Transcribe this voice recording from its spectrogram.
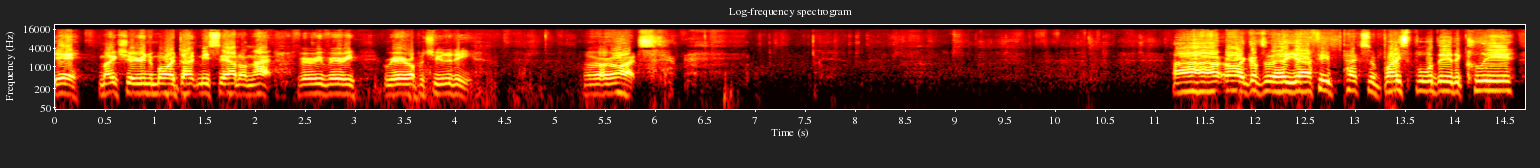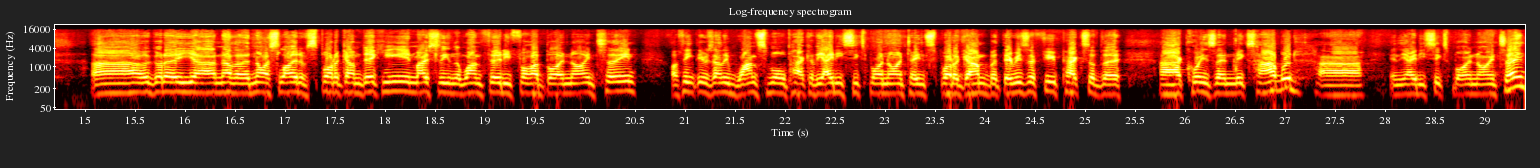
yeah, make sure you're in tomorrow. Don't miss out on that. Very, very rare opportunity. All right. Uh, all right, got a, a, few packs of baseboard there to clear. Uh, we've got a, uh, another nice load of spotted gum decking in, mostly in the 135 by 19. I think there's only one small pack of the 86 by 19 spotted gum, but there is a few packs of the uh, Queensland mixed hardwood uh, in the 86 by 19.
